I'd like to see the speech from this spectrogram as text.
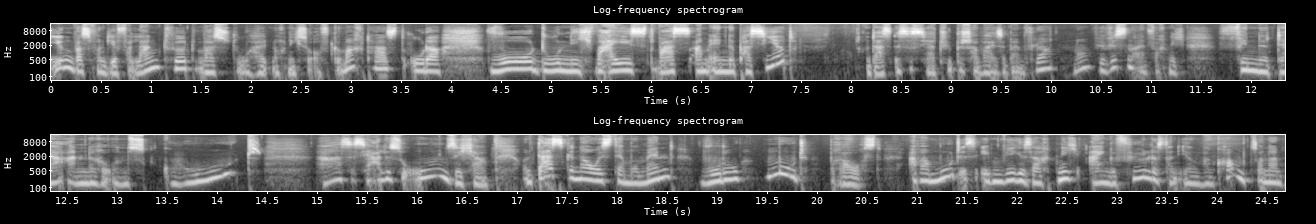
irgendwas von dir verlangt wird, was du halt noch nicht so oft gemacht hast oder wo du nicht weißt, was am Ende passiert, und das ist es ja typischerweise beim Flirten. Ne? Wir wissen einfach nicht, findet der andere uns gut? Ja, es ist ja alles so unsicher. Und das genau ist der Moment, wo du Mut brauchst. Aber Mut ist eben, wie gesagt, nicht ein Gefühl, das dann irgendwann kommt, sondern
